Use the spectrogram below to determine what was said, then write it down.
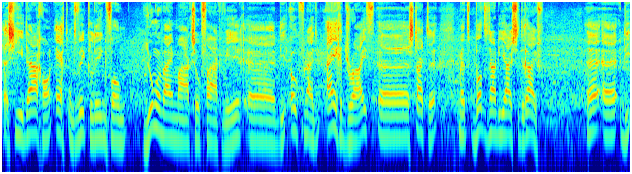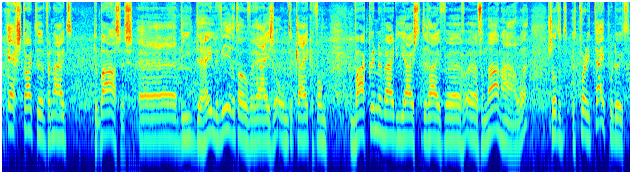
Dan zie je daar gewoon echt ontwikkeling van jonge wijnmakers ook vaak weer. die ook vanuit hun eigen drive starten. Met wat is nou de juiste drive? Die echt starten vanuit de basis. Die de hele wereld over reizen om te kijken van waar kunnen wij de juiste drijven vandaan halen. Zodat het, het kwaliteitproduct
